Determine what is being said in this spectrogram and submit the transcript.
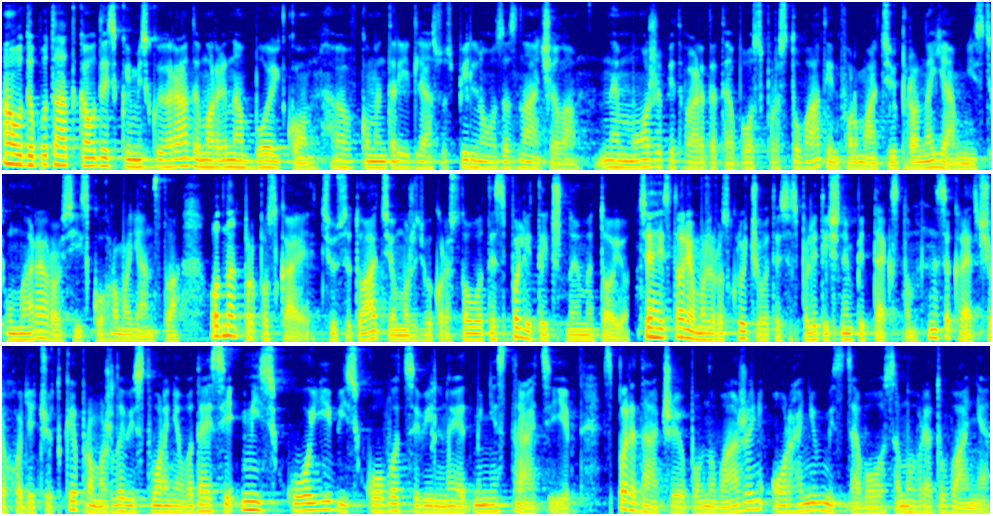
А у депутатка Одеської міської ради Марина Бойко е, в коментарі для Суспільного зазначила, не може підтвердити або спростувати інформацію про наявність у мера російського громадянства. Однак припускає, цю ситуацію можуть використовувати з політичною метою. Ця історія може розкручуватися з політичним підтекстом. Не секрет, що ходять чутки про можливість створення в Одесі міської військово-цивільної адміністрації з передачею повноважень органів місцевого самоврядування.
